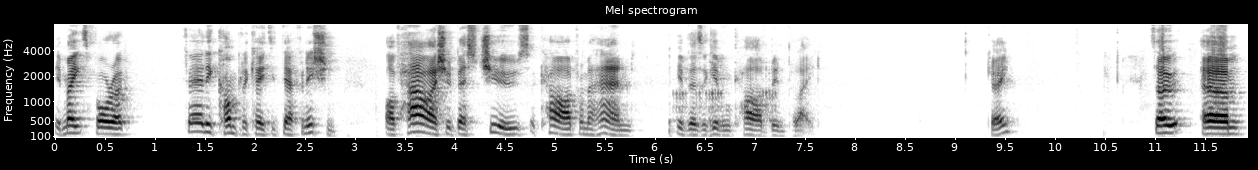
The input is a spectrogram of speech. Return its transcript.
It makes for a fairly complicated definition of how I should best choose a card from a hand if there's a given card being played. Okay. So, um,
